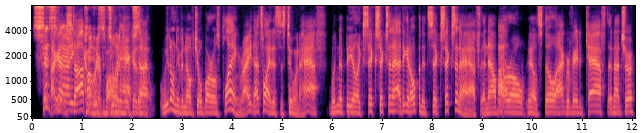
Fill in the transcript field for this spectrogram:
Cincinnati I got to stop you here, Paul, because we don't even know if Joe Burrow's playing, right? That's why this is two and a half. Wouldn't it be like six, six and a half? I think it opened at six, six and a half, and now uh, Burrow, you know, still aggravated calf. They're not sure.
